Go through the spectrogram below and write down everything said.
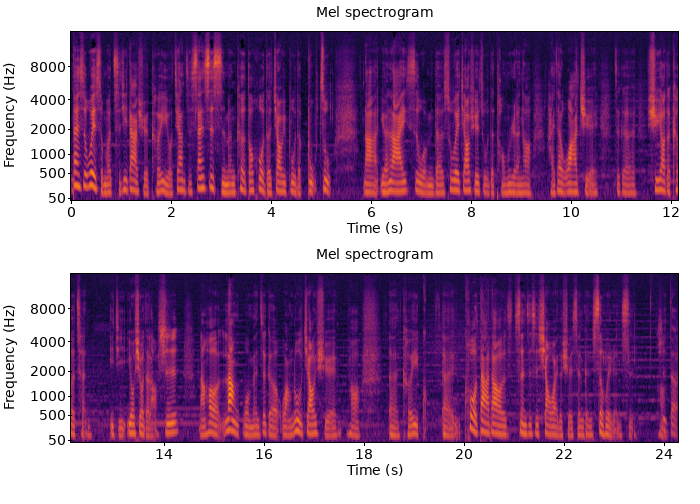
但是为什么慈济大学可以有这样子三四十门课都获得教育部的补助？那原来是我们的数位教学组的同仁哦，还在挖掘这个需要的课程以及优秀的老师，然后让我们这个网络教学哈，呃，可以。呃，扩大到甚至是校外的学生跟社会人士。是的，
